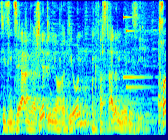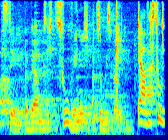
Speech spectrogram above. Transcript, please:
Sie sind sehr engagiert in Ihrer Region und fast alle mögen Sie. Trotzdem bewerben sich zu wenig Azubis bei Ihnen. Ja, was tun?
